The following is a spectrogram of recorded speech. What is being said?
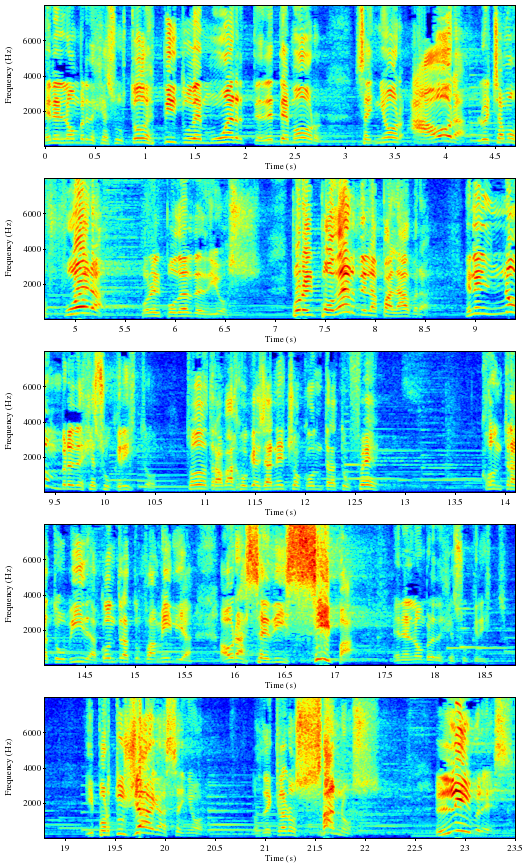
en el nombre de Jesús todo espíritu de muerte, de temor. Señor, ahora lo echamos fuera por el poder de Dios, por el poder de la palabra, en el nombre de Jesucristo. Todo trabajo que hayan hecho contra tu fe, contra tu vida, contra tu familia, ahora se disipa en el nombre de Jesucristo. Y por tus llagas, Señor, los declaro sanos, libres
